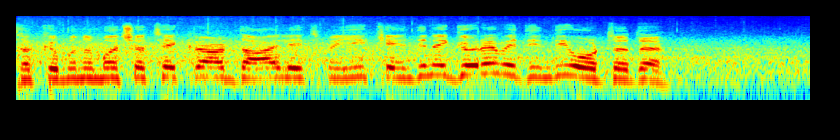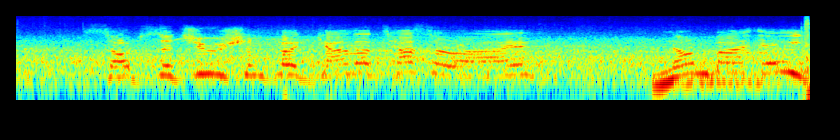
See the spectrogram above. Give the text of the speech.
takımını maça tekrar dahil etmeyi kendine görev edindiği ortada. Substitution for Galatasaray. Number 8,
